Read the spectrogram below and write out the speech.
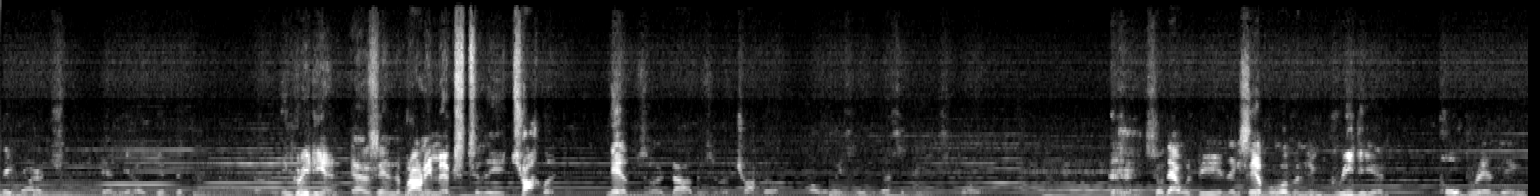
they merged and you know did the uh, ingredient as in the brownie mix to the chocolate nibs or nubs or chocolate all the way through the recipe so that would be an example of an ingredient co-branding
